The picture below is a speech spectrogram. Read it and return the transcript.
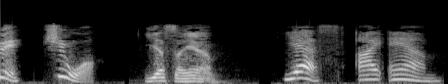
对，是我。Yes, I am. Yes, I am.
